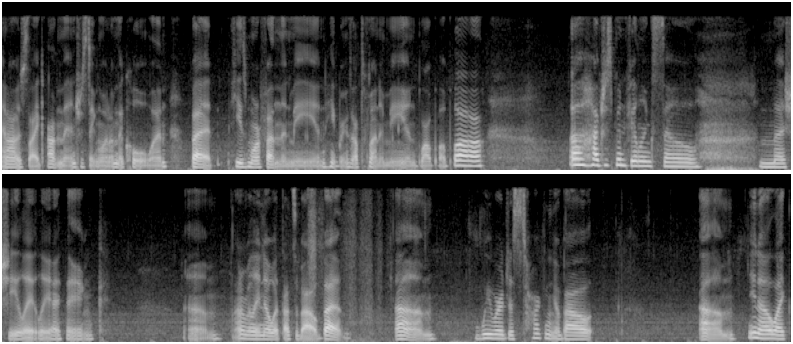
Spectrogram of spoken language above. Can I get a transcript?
And I was like, I'm the interesting one. I'm the cool one. But he's more fun than me and he brings out the fun in me and blah, blah, blah. Uh, I've just been feeling so mushy lately, I think. Um, I don't really know what that's about, but um, we were just talking about, um, you know, like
